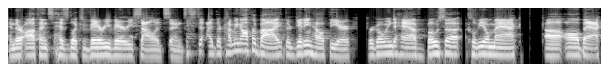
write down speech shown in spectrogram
and their offense has looked very, very solid since. Uh, they're coming off a bye, they're getting healthier. We're going to have Bosa, Khalil Mack, uh, all back,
